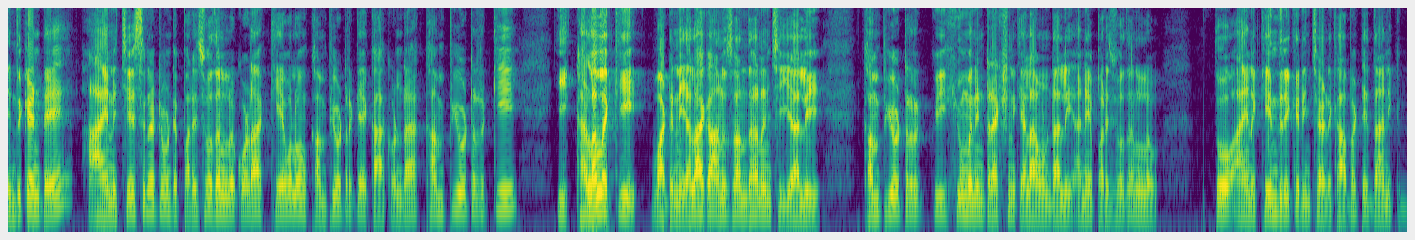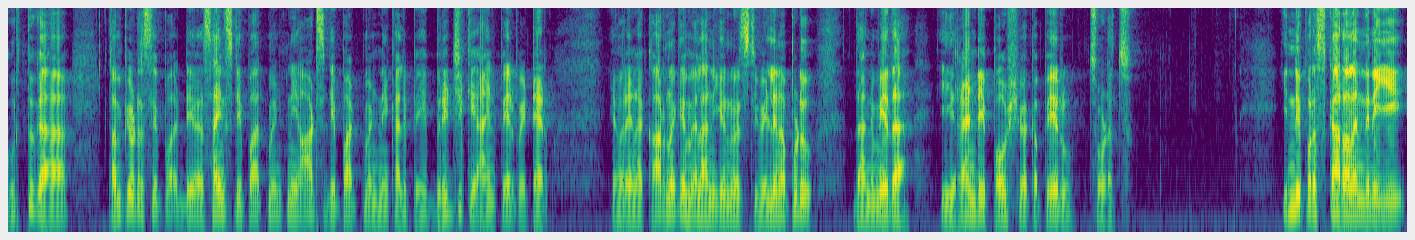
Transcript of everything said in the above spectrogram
ఎందుకంటే ఆయన చేసినటువంటి పరిశోధనలు కూడా కేవలం కంప్యూటర్కే కాకుండా కంప్యూటర్కి ఈ కళలకి వాటిని ఎలాగ అనుసంధానం చేయాలి కంప్యూటర్కి హ్యూమన్ ఇంటరాక్షన్కి ఎలా ఉండాలి అనే పరిశోధనలతో ఆయన కేంద్రీకరించాడు కాబట్టి దానికి గుర్తుగా కంప్యూటర్ సైన్స్ డిపార్ట్మెంట్ని ఆర్ట్స్ డిపార్ట్మెంట్ని కలిపే బ్రిడ్జ్కి ఆయన పేరు పెట్టారు. ఎవరైనా కార్నోగే మెలాన్ యూనివర్సిటీ వెళ్ళినప్పుడు దాని మీద ఈ రండి పౌష్ యొక్క పేరు చూడొచ్చు. ఇన్ని పురస్కారాలు అందినయి.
